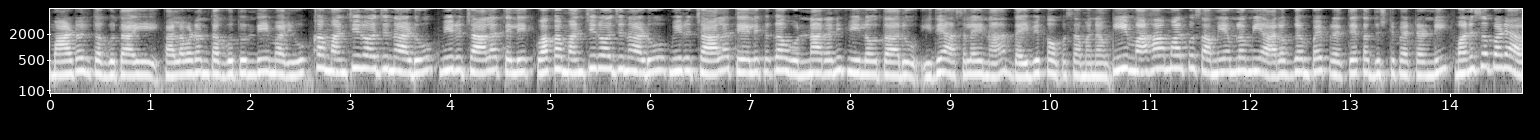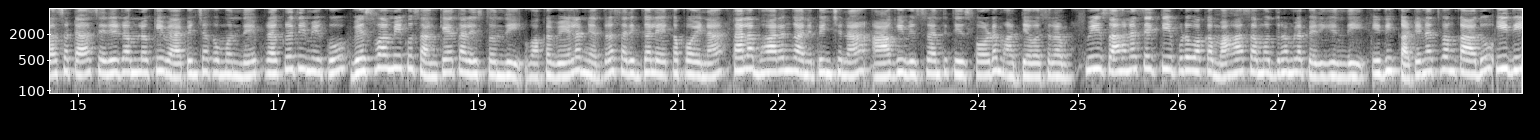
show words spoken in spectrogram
మాటలు తగ్గుతాయి. కలవడం తగ్గుతుంది మరియు ఒక మంచి రోజు నాడు మీరు చాలా తేలి ఒక మంచి రోజు నాడు మీరు చాలా తేలికగా ఉన్నారని ఫీల్ అవుతారు. ఇదే అసలైన దైవిక ఉపశమనం. ఈ మహామార్పు సమయంలో మీ ఆరోగ్యంపై ప్రత్యేక దృష్టి పెట్టండి. మనసు పడే అలసట శరీరంలోకి వ్యాపించకముందే ప్రకృతి మీకు విశ్వ మీకు సంకేతాలు ఇస్తుంది. ఒకవేళ నిద్ర సరిగ్గా లేకపోయినా తల భారంగా అనిపించినా ఆగి విశ్రాంతి తీసుకోవడం అత్యవసరం. మీ సహన శక్తి ఇప్పుడు ఒక మహాసముద్రంలో పెరిగింది. ఇది కఠినత్వం కాదు ఇది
